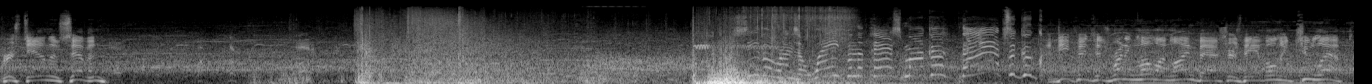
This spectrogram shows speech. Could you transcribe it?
First down and seven. Is running low on line bashers. They have only two left.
